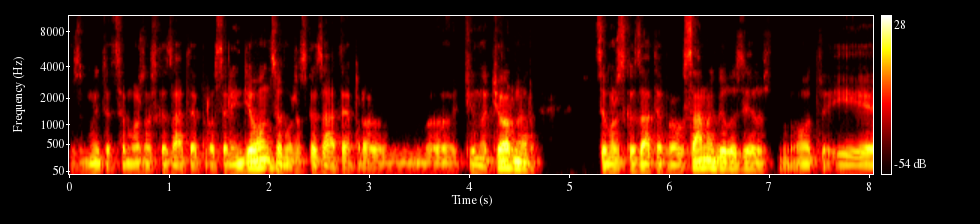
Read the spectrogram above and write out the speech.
Розумієте, це можна сказати про Селін Діон, це можна сказати про Тіну Тернер, це можна сказати про Оксану Білозір. От і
